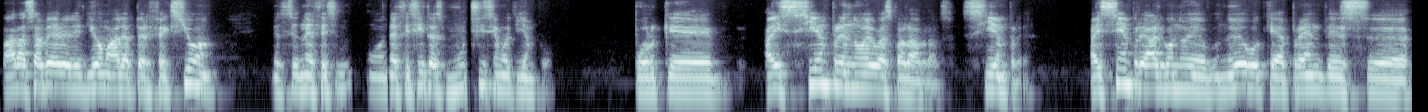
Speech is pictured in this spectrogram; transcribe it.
para saber el idioma a la perfección necesitas muchísimo tiempo. Porque hay siempre nuevas palabras, siempre. Hay siempre algo nuevo, nuevo que aprendes uh,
